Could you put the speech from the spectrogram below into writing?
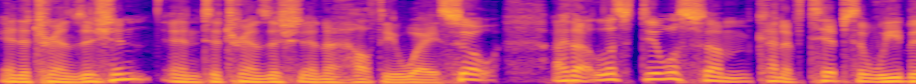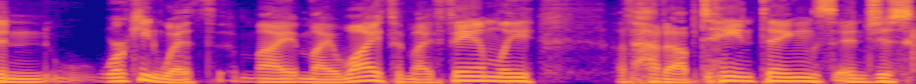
and to transition and to transition in a healthy way. So I thought let's deal with some kind of tips that we've been working with my my wife and my family of how to obtain things and just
